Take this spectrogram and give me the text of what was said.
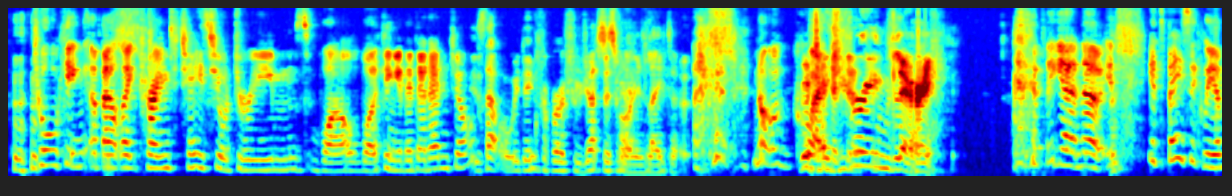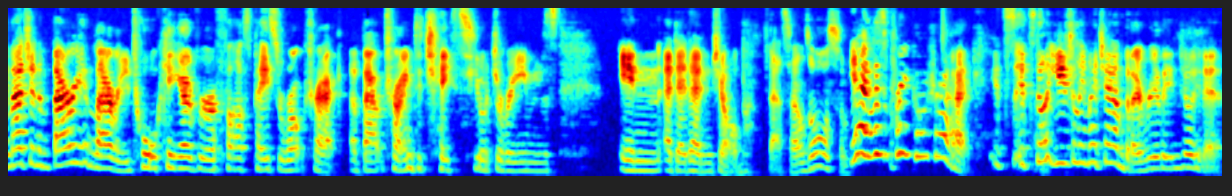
talking about like trying to chase your dreams while working in a dead end job. Is that what we do for social justice warriors later? Not Go quite. chase your dreams, Larry. but yeah, no, it's it's basically imagine Barry and Larry talking over a fast-paced rock track about trying to chase your dreams in a dead end job. That sounds awesome. Yeah, it was a pretty cool track. It's it's not usually my jam, but I really enjoyed it.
